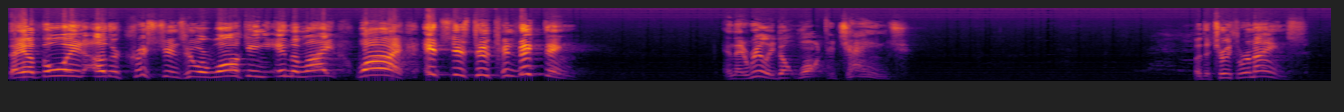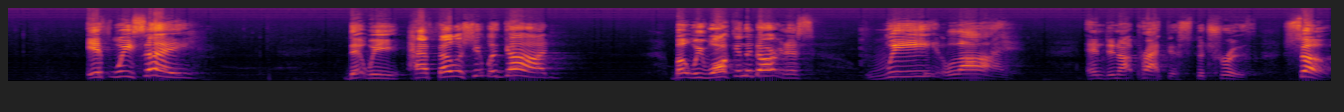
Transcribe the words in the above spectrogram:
They avoid other Christians who are walking in the light. Why? It's just too convicting. And they really don't want to change. But the truth remains. If we say that we have fellowship with God, but we walk in the darkness, we lie and do not practice the truth. So,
